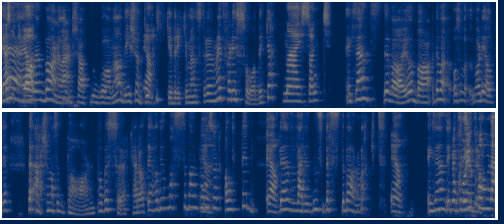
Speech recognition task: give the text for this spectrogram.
Ja, ja, ja, det jeg hadde barnevernssak gående, og de skjønte Ja. jo ikke drikkemønsteret mitt, for de så det ikke. Nei, sant? Ikke sant? Det var jo barn det Og så var de alltid Det er så masse barn på besøk her alltid. Jeg hadde jo masse barn på Ja. besøk. Alltid. Ja. Det er verdens beste barnevakt. ja. Ikke sant? Ikke Men hvor kom, de,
